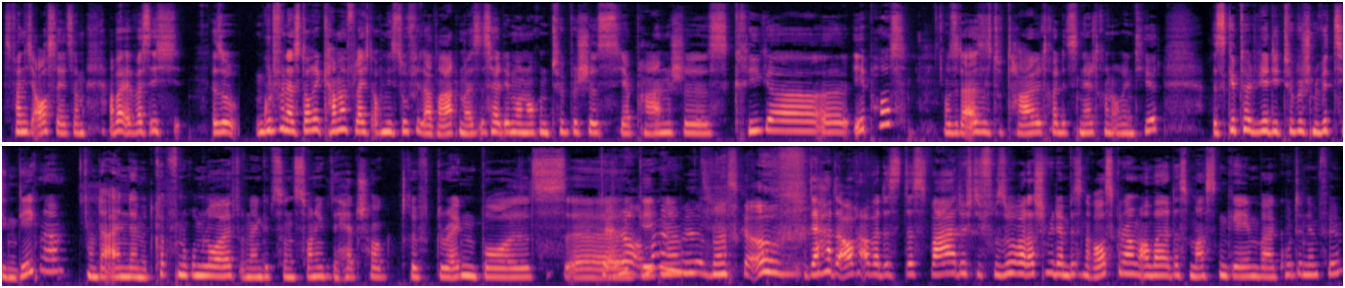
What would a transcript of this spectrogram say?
Das fand ich auch seltsam. Aber was ich, also gut von der Story kann man vielleicht auch nicht so viel erwarten, weil es ist halt immer noch ein typisches japanisches Krieger-Epos. Also da ist es total traditionell dran orientiert. Es gibt halt wieder die typischen witzigen Gegner und der einen, der mit Köpfen rumläuft und dann gibt's so einen Sonic the Hedgehog trifft Dragon Balls äh, der hat auch mal Gegner. eine Maske auf. Der hatte auch, aber das, das war durch die Frisur war das schon wieder ein bisschen rausgenommen, aber das Maskengame war gut in dem Film.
